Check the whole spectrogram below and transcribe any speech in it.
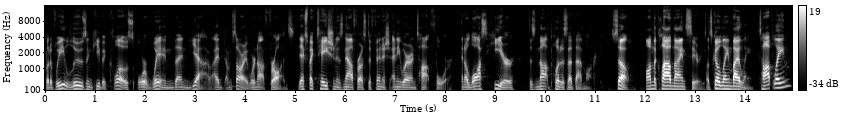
But if we lose and keep it close or win, then yeah, I, am sorry, we're not frauds. The expectation is now for us to finish anywhere in top four. And a loss here does not put us at that mark. So, on the Cloud9 series, let's go lane by lane. Top lane,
